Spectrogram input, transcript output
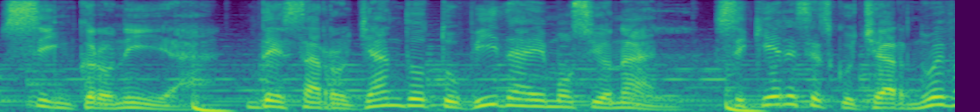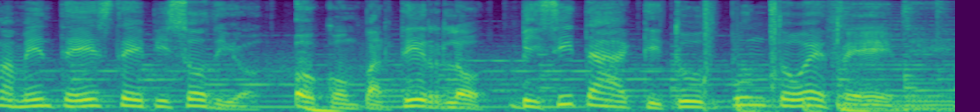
Sincronía, desarrollando tu vida emocional. Si quieres escuchar nuevamente este episodio o compartirlo, visita actitud.fm.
